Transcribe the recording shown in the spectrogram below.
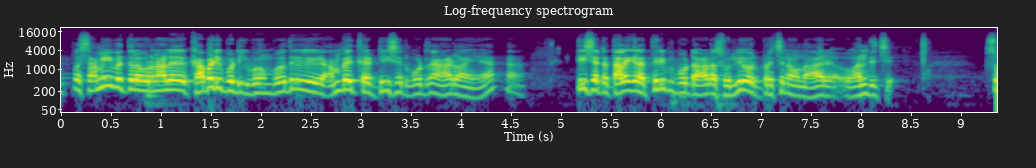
இப்போ சமீபத்தில் ஒரு நாள் கபடி போட்டிக்கு போகும்போது அம்பேத்கர் டிஷர்ட் போட்டு தான் ஆடுவாங்க. டிஷர்ட்டை தலைகளை திருப்பி போட்டு ஆட சொல்லி ஒரு பிரச்சனை ஒன்று ஆறு வந்துச்சு. ஸோ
